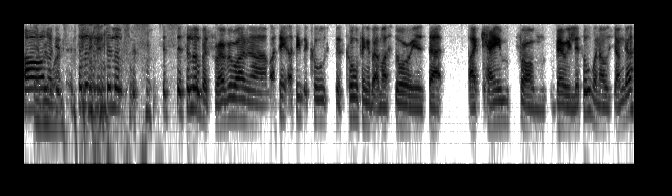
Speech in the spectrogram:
Oh, Everyone. look, it's, it's, a little, it's, a little, it's, it's a little bit for everyone. Um, I think I think the cool the cool thing about my story is that I came from very little when I was younger.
